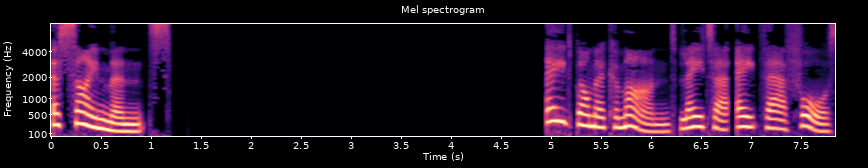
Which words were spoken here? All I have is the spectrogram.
Assignments. 8 Bomber Command, later 8th Air Force,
